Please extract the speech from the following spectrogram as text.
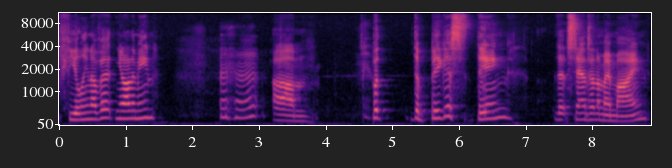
feeling of it you know what i mean? Mm-hmm. Um but the biggest thing that stands out in my mind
